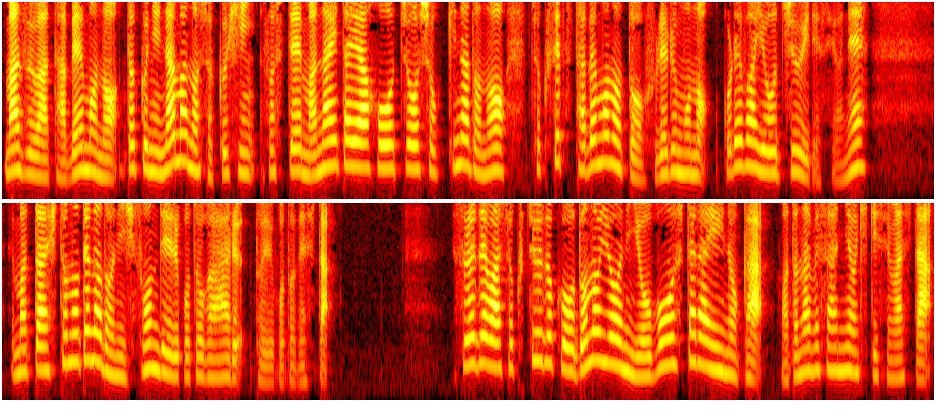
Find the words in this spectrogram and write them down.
まずは食べ物、特に生の食品、そしてまな板や包丁、食器などの直接食べ物と触れるもの、これは要注意ですよね。また人の手などに潜んでいることがあるということでした。それでは食中毒をどのように予防したらいいのか、渡辺さんにお聞きしました。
